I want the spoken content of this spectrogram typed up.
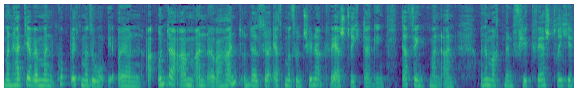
man hat ja, wenn man guckt euch mal so euren Unterarm an, eure Hand und da ist ja erstmal so ein schöner Querstrich dagegen. Da fängt man an. Und dann macht man vier Querstriche.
